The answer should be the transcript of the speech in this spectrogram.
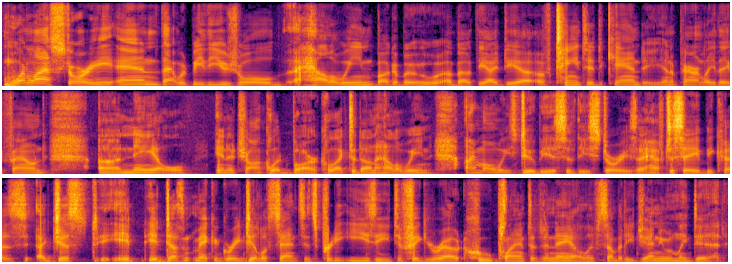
One last story, and that would be the usual Halloween bugaboo about the idea of tainted candy. And apparently, they found a nail in a chocolate bar collected on Halloween. I'm always dubious of these stories, I have to say, because I just it it doesn't make a great deal of sense. It's pretty easy to figure out who planted a nail if somebody genuinely did.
